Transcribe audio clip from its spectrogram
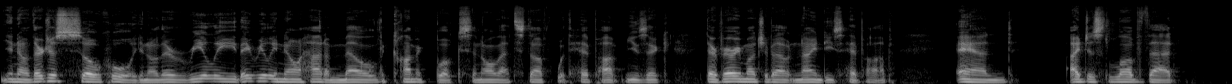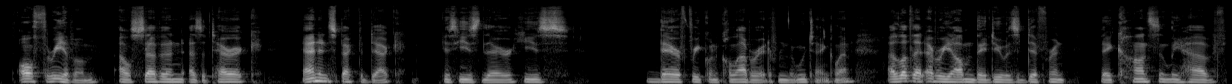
you know, they're just so cool. You know, they're really, they really know how to meld comic books and all that stuff with hip hop music they're very much about 90s hip hop. And I just love that all three of them, L7, Esoteric, and Inspectah Deck, because he's there, he's their frequent collaborator from the Wu Tang Clan. I love that every album they do is different. They constantly have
